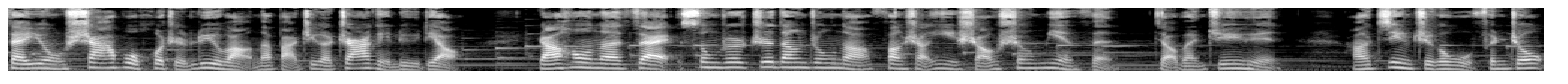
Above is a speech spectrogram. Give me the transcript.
再用纱布或者滤网呢把这个渣给滤掉。然后呢，在松汁汁当中呢，放上一勺生面粉，搅拌均匀，然后静置个五分钟。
